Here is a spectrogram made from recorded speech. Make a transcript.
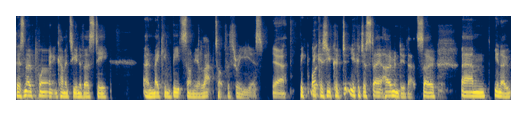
There's no point in coming to university and making beats on your laptop for three years yeah be- because you could you could just stay at home and do that. So, um, you know,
